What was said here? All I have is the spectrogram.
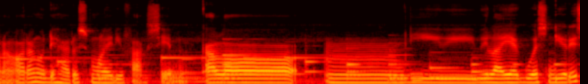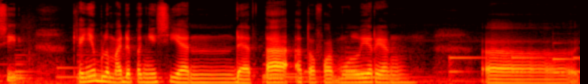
orang-orang udah harus mulai divaksin. Kalau hmm, di wilayah gue sendiri sih kayaknya belum ada pengisian data atau formulir yang uh,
